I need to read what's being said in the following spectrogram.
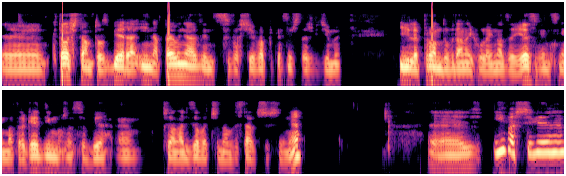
E, ktoś tam to zbiera i napełnia, więc właściwie w aplikacji też widzimy, ile prądu w danej hulajnodze jest, więc nie ma tragedii. Można sobie e, przeanalizować, czy nam wystarczy, czy nie. E, I właściwie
